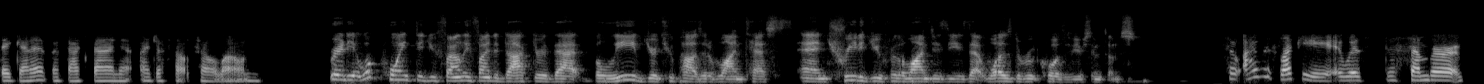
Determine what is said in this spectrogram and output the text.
They get it, but back then I just felt so alone. Brandi, at what point did you finally find a doctor that believed your two positive Lyme tests and treated you for the Lyme disease that was the root cause of your symptoms? So I was lucky. It was December of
